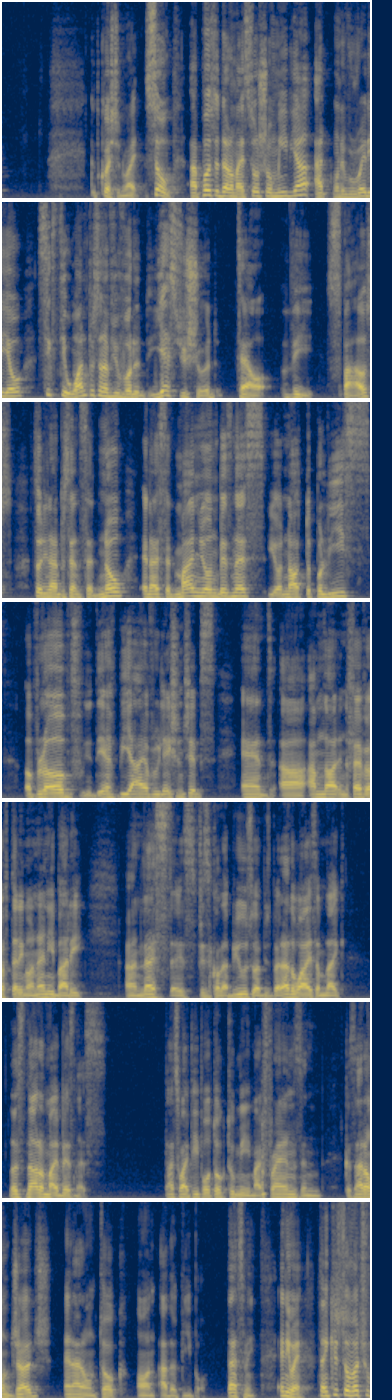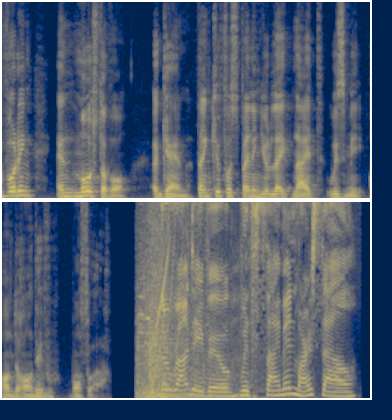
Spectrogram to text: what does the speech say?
Good question, right? So I posted that on my social media at Rendezvous Radio. 61% of you voted yes, you should tell the spouse. 39% said no. And I said, mind your own business. You're not the police of love, the FBI of relationships. And uh, I'm not in favor of telling on anybody unless there's physical abuse or abuse. But otherwise, I'm like, it's none of my business. That's why people talk to me, my friends, and because I don't judge and I don't talk on other people. That's me. Anyway, thank you so much for voting. And most of all, again, thank you for spending your late night with me on the rendezvous. Bonsoir. The Rendezvous with Simon Marcel.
